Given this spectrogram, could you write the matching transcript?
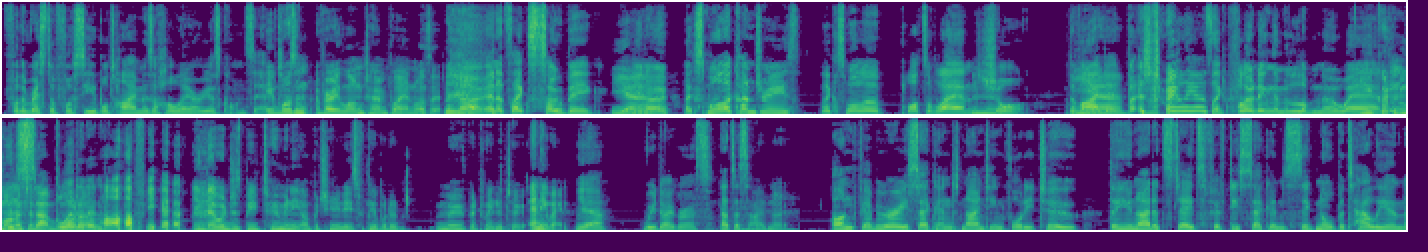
for the rest of foreseeable time is a hilarious concept. It wasn't a very long term plan, was it? no, and it's, like, so big. Yeah. You know? Like, smaller countries, like, smaller plots of land, sure. Divided. Mm-hmm. Yeah. But Australia is, like, floating in the middle of nowhere. You couldn't monitor that Split border. it in half. Yeah. There would just be too many opportunities for people to move between the two. Anyway, Yeah. We digress. that's a side note. On February 2nd, 1942, the United States 52nd Signal Battalion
